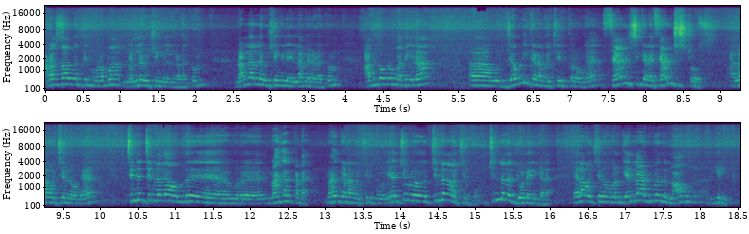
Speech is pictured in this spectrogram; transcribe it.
அரசாங்கத்தின் மூலமாக நல்ல விஷயங்கள் நடக்கும். நல்ல நல்ல விஷயங்கள் எல்லாமே நடக்கும். அதுக்கப்புறம் பார்த்தீங்கன்னா ஒரு ஜவுளி கடை வச்சுருக்கிறவங்க ஃபேன்சி கடை ஃபேன்சி ஸ்டோர்ஸ் அதெல்லாம் வச்சுருக்கவங்க சின்ன சின்னதாக வந்து ஒரு நகை கடை நகை கடை வச்சுருப்போம் இல்லையா? சின்ன சின்னதாக வச்சுருப்போம். சின்னதாக ஜுவல்லரி கடை. எல்லாம் வச்சுருக்கவங்களுக்கு எல்லாருக்குமே அந்த லாபங்கள் அதிகரிக்கும்.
